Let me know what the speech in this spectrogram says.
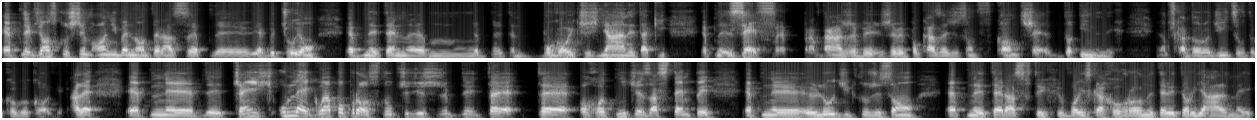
e, w związku z czym oni będą teraz e, jakby czują e, ten, ten bogojczyźniany taki zew, prawda, żeby, żeby pokazać, że są w kontrze do innych na przykład do rodziców, do kogokolwiek, ale część uległa po prostu, przecież te, te ochotnicze zastępy ludzi, którzy są E, teraz w tych wojskach ochrony terytorialnej.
